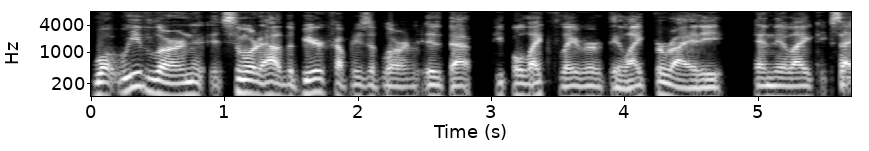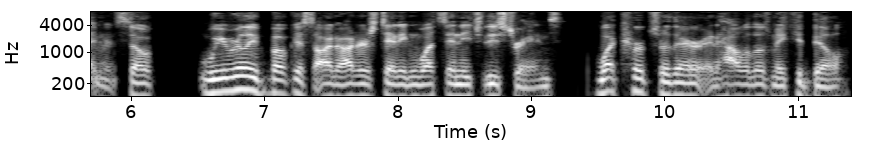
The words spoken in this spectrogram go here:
what we've learned, it's similar to how the beer companies have learned, is that people like flavor, they like variety, and they like excitement. So we really focus on understanding what's in each of these strains, what terps are there, and how will those make you bill.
